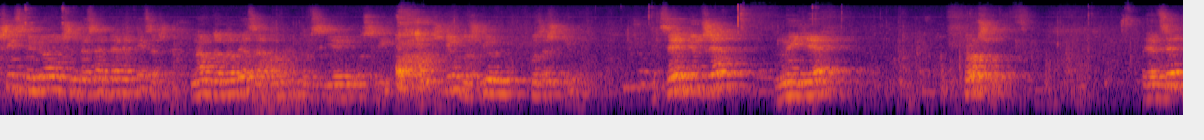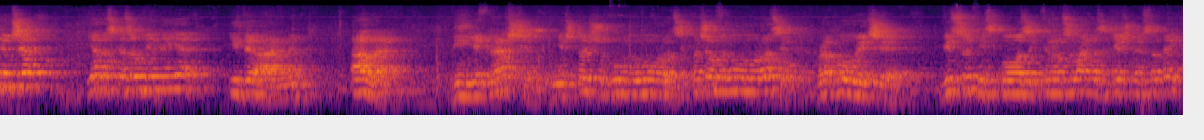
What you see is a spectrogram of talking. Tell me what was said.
6 мільйонів 69 тисяч нам додали загалом до всієї освіти. Шкіл, дошкіл, позашкіл. Цей бюджет не є. Прошу. Е, Цей бюджет, я би сказав, він не є ідеальним, але він є кращим, ніж той, що був в минулому році. Хоча в минулому році, враховуючи відсутність позик, фінансування затічних статей,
